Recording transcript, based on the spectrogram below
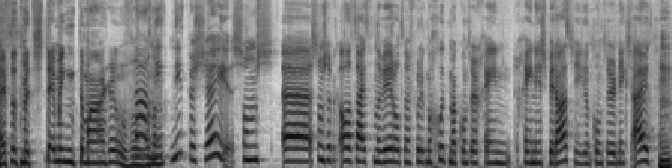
Heeft het met stemming te maken? Of, Nou, wat dan? niet, niet per se. Soms, eh, soms heb ik alle tijd van de wereld en voel ik me goed, maar komt er geen, geen inspiratie. Dan komt er niks uit. Hm.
